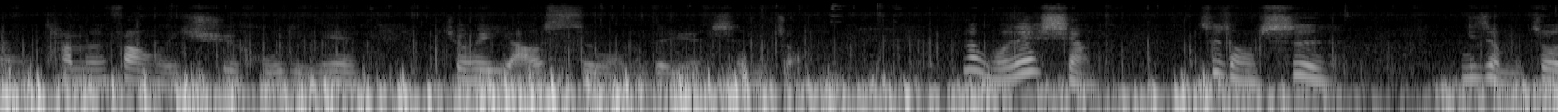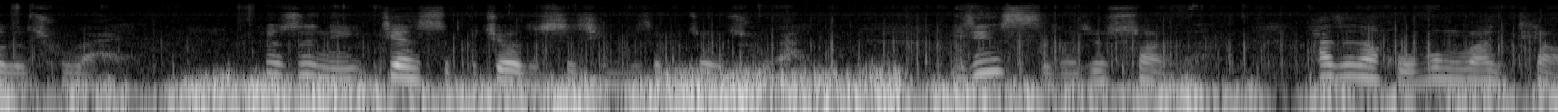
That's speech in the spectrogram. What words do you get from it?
嗯，他们放回去湖里面就会咬死我们的原生种。那我在想，这种事你怎么做得出来？就是你见死不救的事情，你怎么做得出来？已经死了就算了，他正在活蹦乱跳。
